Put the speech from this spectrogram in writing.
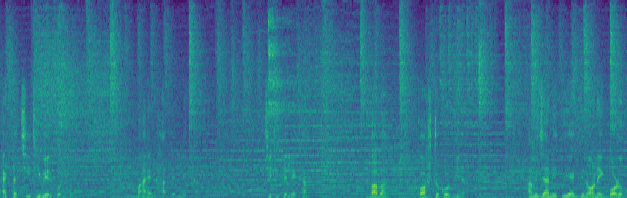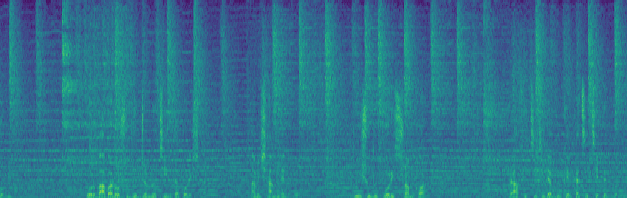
একটা চিঠি বের করল, মায়ের হাতের লেখা। চিঠিতে লেখা, বাবা, কষ্ট করবি না। আমি জানি তুই একদিন অনেক বড় হবি। তোর বাবার ওষুধের জন্য চিন্তা করিস না। আমি সামলে নেব। তুই শুধু পরিশ্রম কর। রাফি চিঠিটা বুকের কাছে চেপে ধরল।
